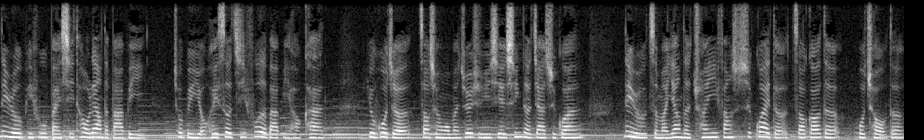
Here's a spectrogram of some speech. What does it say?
例如，皮肤白皙透亮的芭比，就比有黑色肌肤的芭比好看；又或者造成我们追寻一些新的价值观，例如怎么样的穿衣方式是怪的、糟糕的或丑的；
